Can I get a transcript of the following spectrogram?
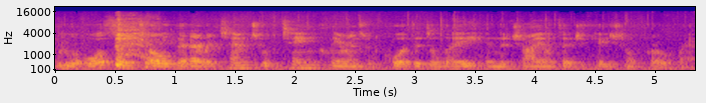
We were also told that our attempt to obtain clearance would cause a delay in the child's educational program.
